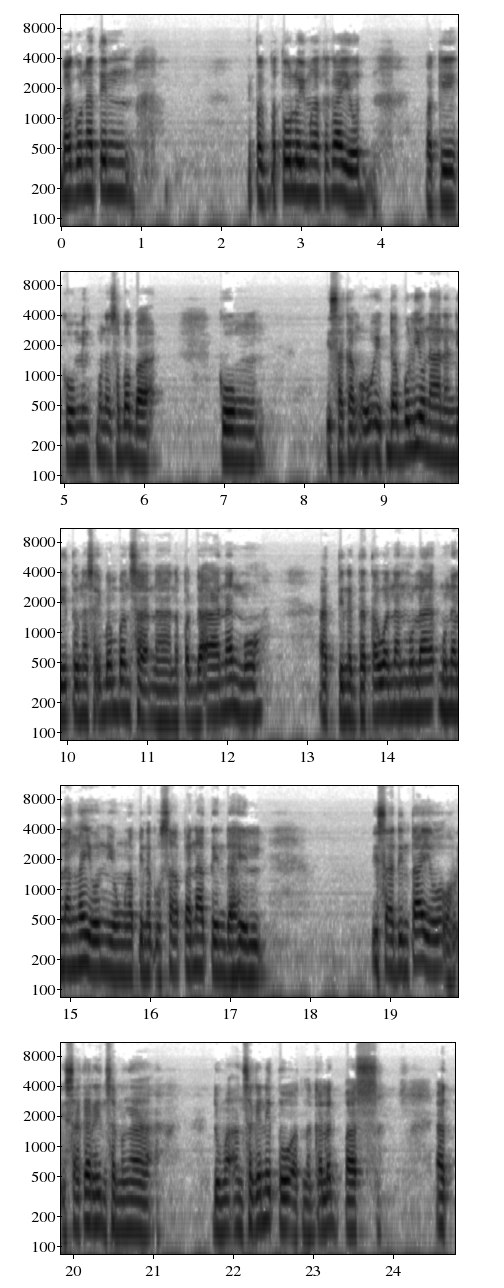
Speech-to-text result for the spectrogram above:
Bago natin ipagpatuloy mga kakayod, paki-comment mo na sa baba kung isa kang OFW na nandito na sa ibang bansa na napagdaanan mo at pinagtatawanan mo, la, mo na lang ngayon yung mga pinag-usapan natin dahil isa din tayo or isa ka rin sa mga dumaan sa ganito at nagkalagpas. At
